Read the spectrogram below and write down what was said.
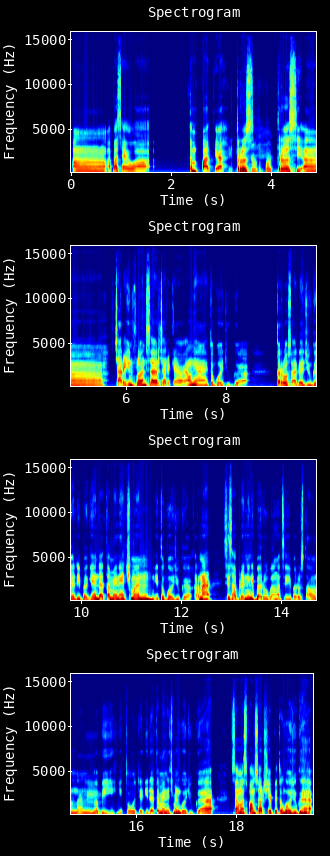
eh, apa sewa tempat ya. Terus tempat. terus eh, cari influencer, cari KOL-nya itu gue juga. Terus ada juga di bagian data management itu gue juga. Karena si Sabren ini baru banget sih, baru setahunan Hmm. lebih gitu. Jadi data management gue juga, sama sponsorship itu gue juga.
